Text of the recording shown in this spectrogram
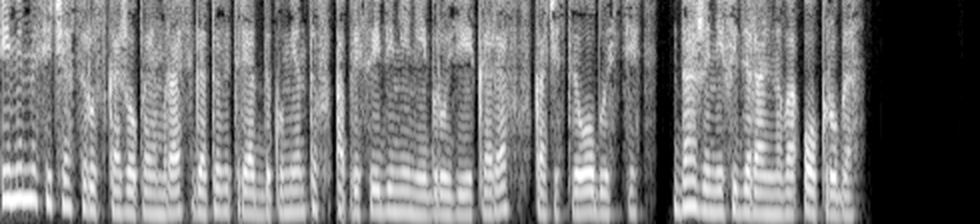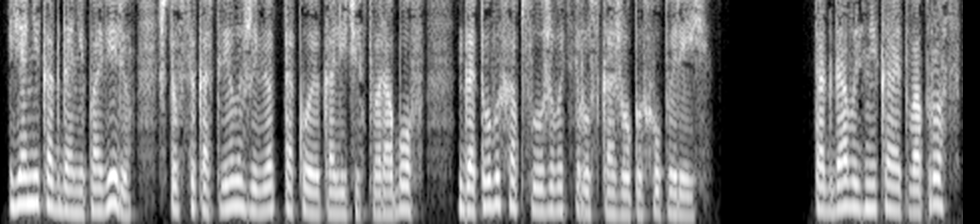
Именно сейчас русскожопая мразь готовит ряд документов о присоединении Грузии к РФ в качестве области, даже не федерального округа. Я никогда не поверю, что в Сокартвело живет такое количество рабов, готовых обслуживать русскожопых упырей. Тогда возникает вопрос,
